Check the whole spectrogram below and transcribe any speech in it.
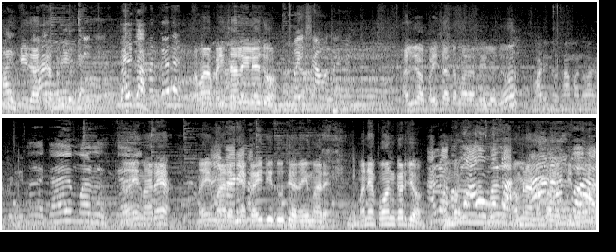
હાલ. મૂકી જશે તમને. લઈ જા. તમારા પૈસા લઈ લેજો. પૈસા અલ્યો પૈસા તમારા લઈ લેજો. હો. સામાન વાળા પેટી કાયમ મારે નહીં મારે. નહીં મારે મેં કહી દીધું છે નહીં મારે. મને ફોન કરજો. હમણાં નંબર લખી દો. હા.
